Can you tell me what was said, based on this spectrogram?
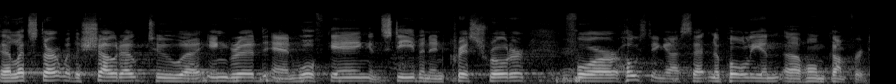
Uh, let's start with a shout out to uh, Ingrid and Wolfgang and Stephen and Chris Schroeter for hosting us at Napoleon uh, Home Comfort.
